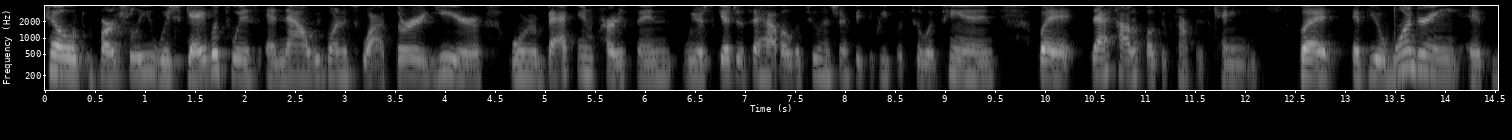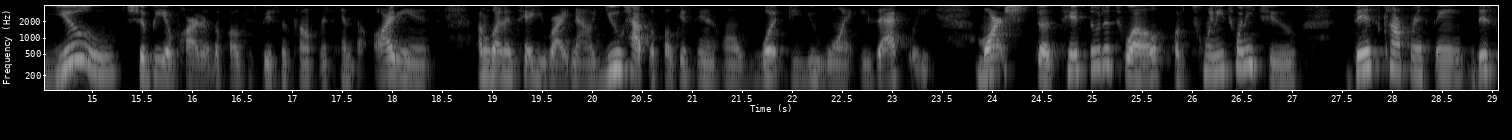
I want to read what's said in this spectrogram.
held virtually, which gave a twist. And now we're going into our third year. We're back in person. We're scheduled to have over 250 people to attend, but that's how the Focus Conference came. But if you're wondering if you should be a part of the Focus Business Conference and the audience, I'm going to tell you right now, you have to focus in on what do you want exactly. March the 10th through the 12th of 2022, this conference thing, this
